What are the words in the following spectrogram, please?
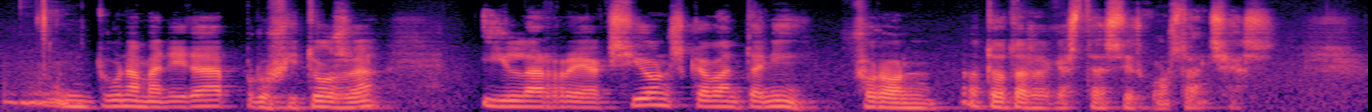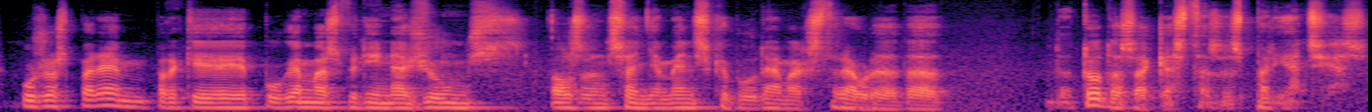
d'una manera profitosa i les reaccions que van tenir front a totes aquestes circumstàncies. Us esperem perquè puguem esbrinar junts els ensenyaments que podem extreure de, de totes aquestes experiències.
